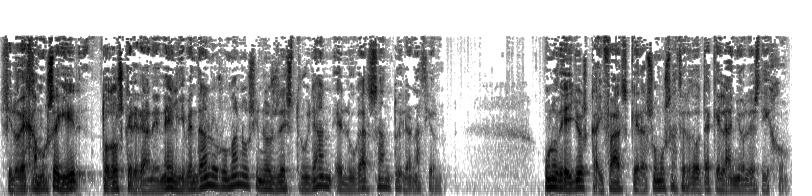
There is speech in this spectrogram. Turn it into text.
Si lo dejamos seguir, todos creerán en él y vendrán los romanos y nos destruirán el lugar santo y la nación. Uno de ellos, Caifás, que era sumo sacerdote aquel año, les dijo,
